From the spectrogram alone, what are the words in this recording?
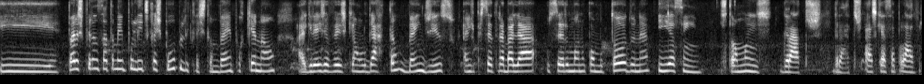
e para esperançar também políticas públicas também, por que não? A igreja eu vejo que é um lugar também disso. A gente precisa trabalhar o ser humano como todo, né? E assim, Estamos gratos, gratos, acho que é essa palavra,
